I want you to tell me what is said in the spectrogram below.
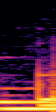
you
